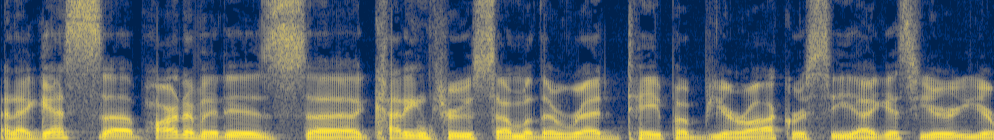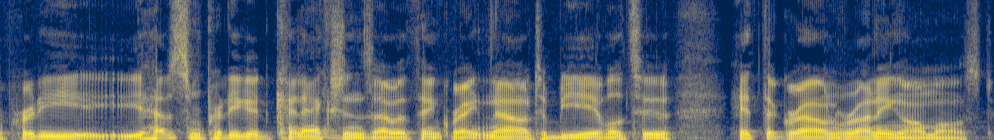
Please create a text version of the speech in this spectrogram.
and I guess uh, part of it is uh, cutting through some of the red tape of bureaucracy. I guess you're you're pretty you have some pretty good connections, I would think, right now to be able to hit the ground running almost.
